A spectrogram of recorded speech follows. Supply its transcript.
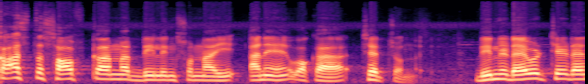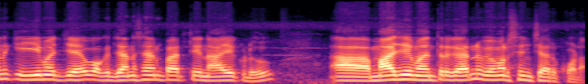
కాస్త సాఫ్ట్ కార్నర్ డీలింగ్స్ ఉన్నాయి అనే ఒక చర్చ ఉంది. దీన్ని డైవర్ట్ చేయడానికి ఈ మధ్య ఒక జనసేన పార్టీ నాయకుడు మాజీ మంత్రి గారిని విమర్శించారు కూడా.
